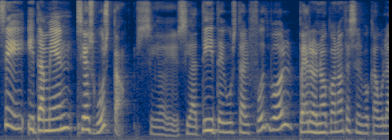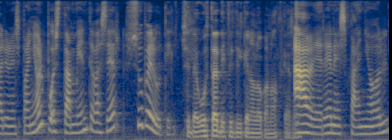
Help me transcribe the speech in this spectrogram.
Sí, y también si os gusta, si, si, a ti te gusta el fútbol, pero no conoces el vocabulario en español, pues también te va a ser súper útil. Si te gusta es difícil que no lo conozcas. ¿eh? A ver, en español,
